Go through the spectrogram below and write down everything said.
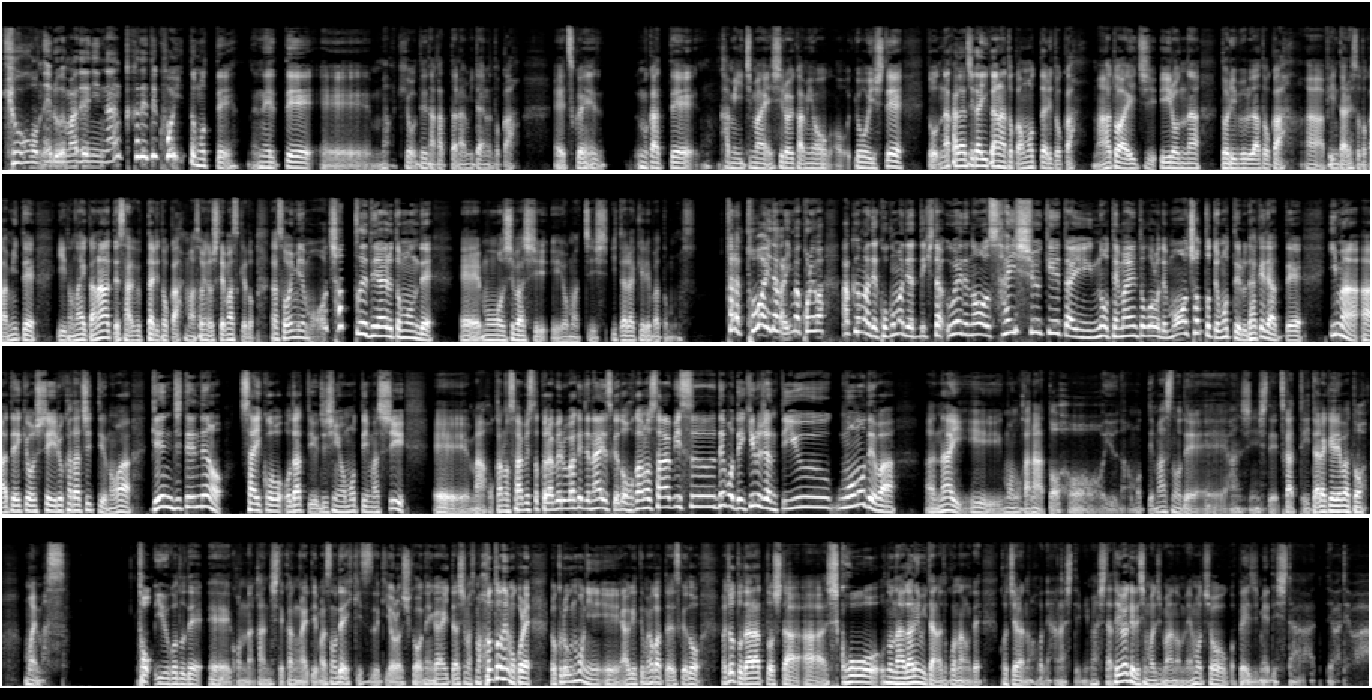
今日寝るまでになんか出てこいと思って寝て、えー、まあ今日出なかったなみたいなとか、えー、机向かって紙一枚、白い紙を用意して、どんな形がいいかなとか思ったりとか、まあ、あとは、いろんなドリブルだとか、あピンタレストとか見ていいのないかなって探ったりとか、まあそういうのしてますけど、だからそういう意味でもうちょっとで出会えると思うんで、えー、もうしばしお待ちいただければと思います。ただ、とはいえ、だから今これはあくまでここまでやってきた上での最終形態の手前のところでもうちょっとって思っているだけであって、今提供している形っていうのは、現時点での最高だっていう自信を持っていますし、えー、まあ他のサービスと比べるわけじゃないですけど、他のサービスでもできるじゃんっていうものではないものかなというのは思ってますので、安心して使っていただければと思います。ということで、えー、こんな感じで考えていますので、引き続きよろしくお願いいたします。まあ、本当でもこれ、66の方に、えー、上げてもよかったですけど、まあ、ちょっとだらっとしたあ思考の流れみたいなとこなので、こちらの方で話してみました。というわけで、下島のメモ帳5ページ目でした。ではでは。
